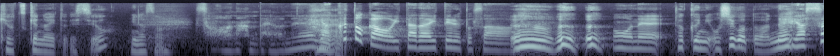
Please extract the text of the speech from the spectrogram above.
気をつけないとですよ、皆さん。そうなんだよね。はい、役とかをいただいてるとさ、うんうんうん。もうね、特にお仕事はね。休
